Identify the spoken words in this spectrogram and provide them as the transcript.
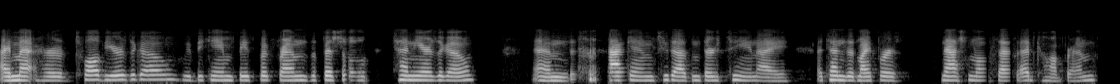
I met her 12 years ago. We became Facebook friends official 10 years ago. And back in 2013, I attended my first national sex ed conference,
